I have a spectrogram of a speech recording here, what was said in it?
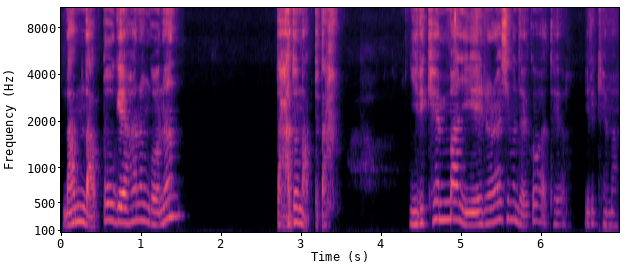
남 나쁘게 하는 거는 나도 나쁘다. 이렇게만 이해를 하시면 될 것 같아요. 이렇게만.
